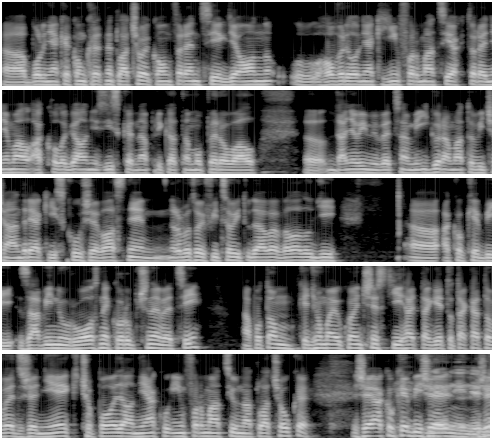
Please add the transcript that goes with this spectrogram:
boli nejaké konkrétne tlačové konferencie, kde on hovoril o nejakých informáciách, ktoré nemal ako legálne získať. Napríklad tam operoval uh, daňovými vecami Igora Matoviča a Andreja Kisku, že vlastne Robertovi Ficovi tu dáva veľa ľudí uh, ako keby za vinu rôzne korupčné veci a potom, keď ho majú konečne stíhať, tak je to takáto vec, že niek, čo povedal nejakú informáciu na tlačovke, že ako keby, že, nie, nie, nie, že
